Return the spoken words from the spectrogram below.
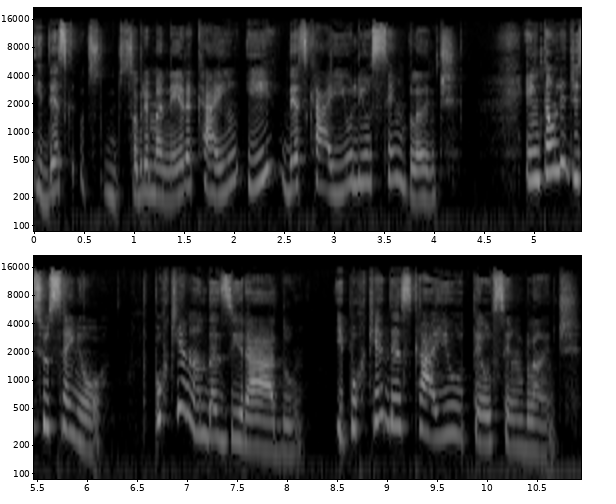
e des... sobremaneira Caim e descaiu-lhe o semblante. Então lhe disse o Senhor: Por que andas irado? E por que descaiu o teu semblante?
